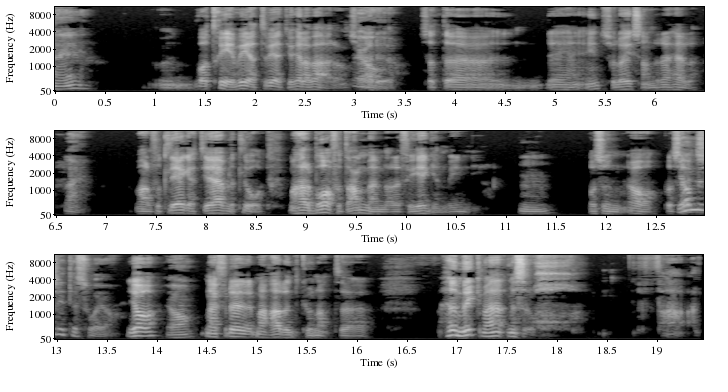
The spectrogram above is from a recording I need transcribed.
nej. vad tre vet, vet ju hela världen. Så Ja. är det ju. Så att eh, det är inte så lysande det heller. Nej. Man hade fått legat jävligt lågt. Man hade bara fått använda det för egen vinning. Mm. Och sen, ja, precis. Ja, men lite så ja. Ja, Ja. nej för det, man hade inte kunnat... eh, hur mycket man... Men så, åh, fan.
